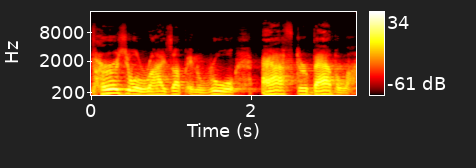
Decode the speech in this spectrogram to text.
Persia will rise up and rule after Babylon.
